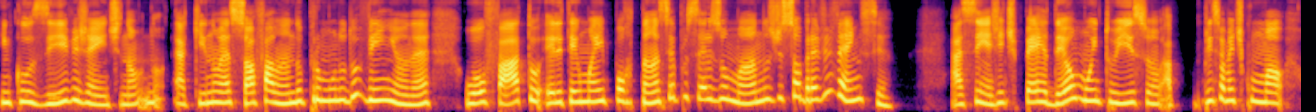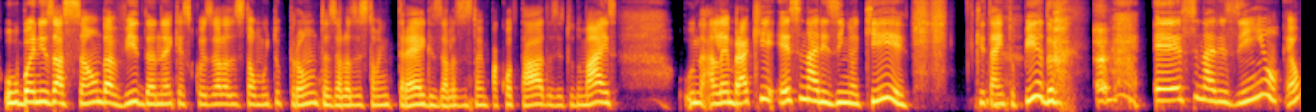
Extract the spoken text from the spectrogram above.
Inclusive, gente, não, não aqui não é só falando para o mundo do vinho, né? O olfato ele tem uma importância para os seres humanos de sobrevivência. Assim, a gente perdeu muito isso, principalmente com uma urbanização da vida, né? Que as coisas elas estão muito prontas, elas estão entregues, elas estão empacotadas e tudo mais. lembrar que esse narizinho aqui, que tá entupido, esse narizinho é um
